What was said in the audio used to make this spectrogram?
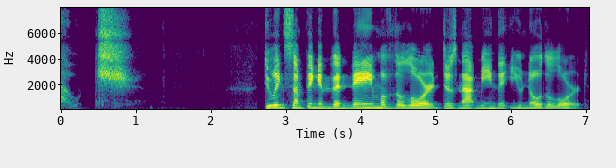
Ouch. Doing something in the name of the Lord does not mean that you know the Lord.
